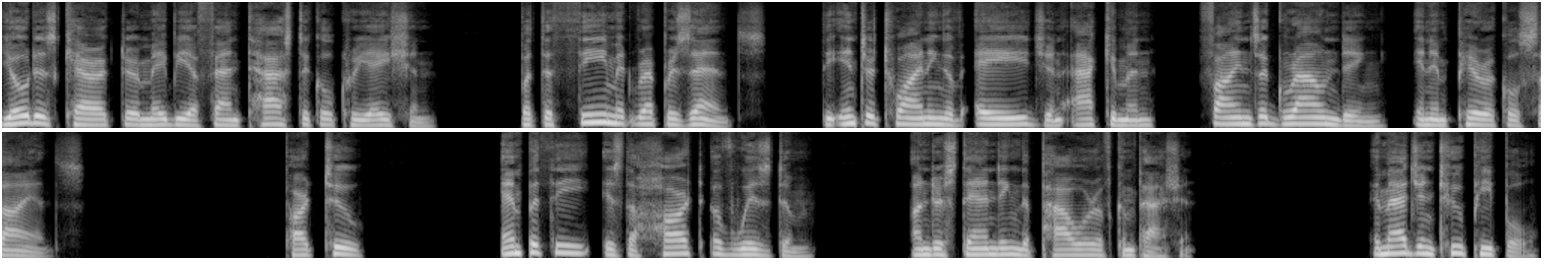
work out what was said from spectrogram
Yoda's character may be a fantastical creation, but the theme it represents, the intertwining of age and acumen, finds a grounding in empirical science. Part 2 Empathy is the heart of wisdom, understanding the power of compassion. Imagine two people,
